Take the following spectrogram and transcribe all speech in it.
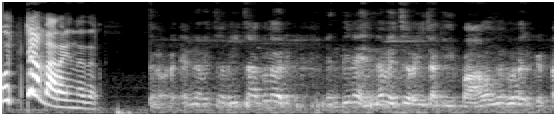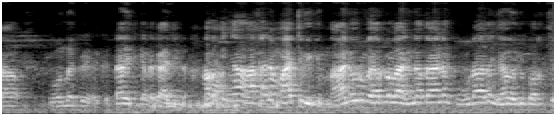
കുറ്റം പറയുന്നത്. എന്നെ വെച്ച് എന്തിനാ എന്നെ വെച്ച് അവർക്ക് ഞാൻ മാറ്റി ഞാൻ ഒരു കുറച്ച്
